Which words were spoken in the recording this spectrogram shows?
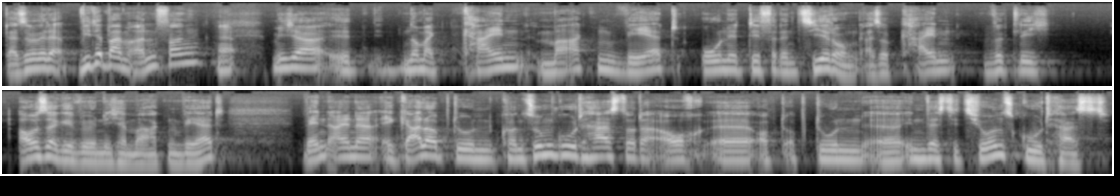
Da sind wir wieder, wieder beim Anfang. Ja. Micha, äh, nochmal, kein Markenwert ohne Differenzierung, also kein wirklich außergewöhnlicher Markenwert. Wenn einer, egal ob du ein Konsumgut hast oder auch äh, ob, ob du ein äh, Investitionsgut hast,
